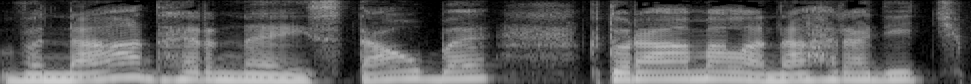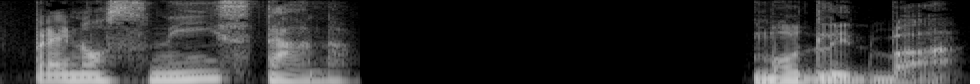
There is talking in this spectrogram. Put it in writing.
v nádhernej stavbe, ktorá mala nahradiť prenosný stan. Modlitba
